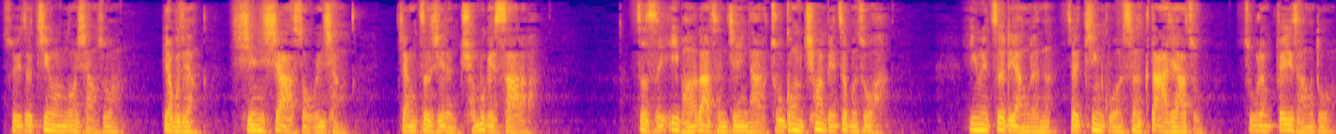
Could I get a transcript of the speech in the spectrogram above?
所以这晋文公想说。要不这样，先下手为强，将这些人全部给杀了吧。这时，一旁的大臣建议他：“主公千万别这么做啊，因为这两人呢，在晋国是大家族，族人非常多。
